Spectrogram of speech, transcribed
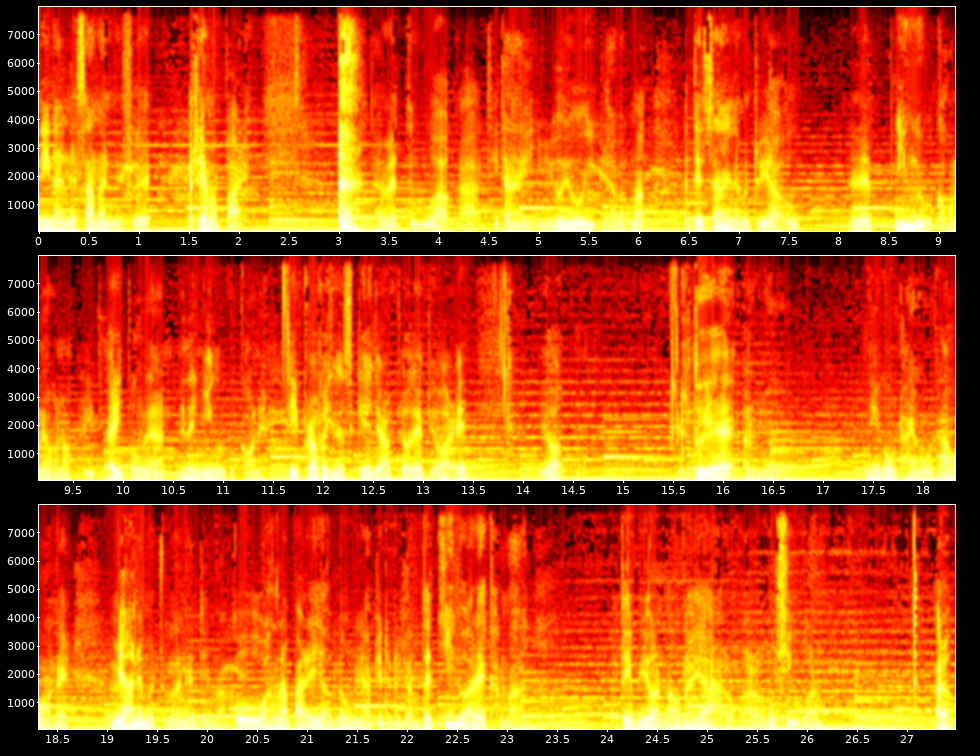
နေနိုင်နေစားနိုင်နေဆိုရက်အထက်မှာပါတယ်ဒါ ပေမဲ့သူကကဒီတိုင်းရိုးရိုးကြီးပြဘာမှအတစ်စမ်းနေလည်းမတွေ့ရဘူးနည်းနည်းညီးငွေကိုကောင်းတယ်ပေါ့နော်အဲ့ဒီအဲ့ဒီပုံစံနည်းနည်းညီးငွေကိုကောင်းတယ်ဒီ professional skill ကြတော့ပြောလဲပြောရတယ်ပြီးတော့သူ့ရဲ့အမျိုးနေပုံထိုင်ပုံစားပုံကလည်းအများနဲ့မတူတဲ့တင်မှာကိုဝမ်လာပါတဲ့ရောက်လုံးနေတာဖြစ်တဲ့အတွက်ကြောင့်တက်ကြီးသွားတဲ့အခါမှာတိတ်ပြီးတော့နောက်ထပ်ရတာတော့ဘာလို့မရှိဘူးပေါ့နော်အဲ့တော့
